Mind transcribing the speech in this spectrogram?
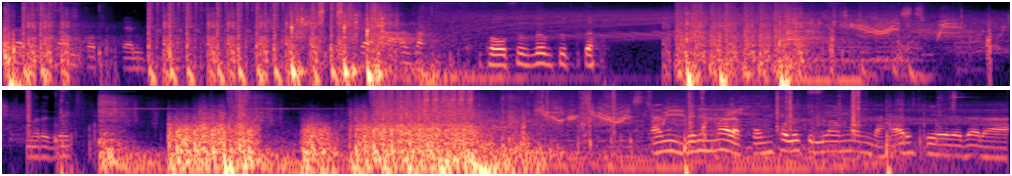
Neden lan bot geldi ya? Ya Allah. Kolsuzluğum tuttu. Bunlara direkt Yani benim var ya pompalı kullanmam da her şeye bedel ha.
